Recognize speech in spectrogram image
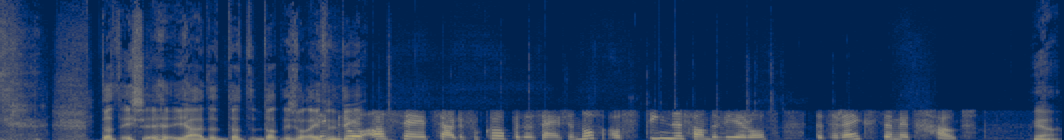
dat is, eh, ja, dat, dat, dat is wel even ik een bedoel, ding. als zij het zouden verkopen, dan zijn ze nog als tiende van de wereld het rijkste met goud. Ja,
